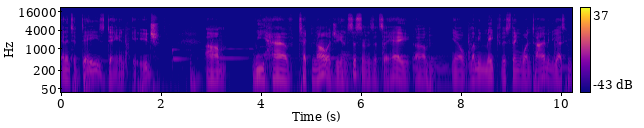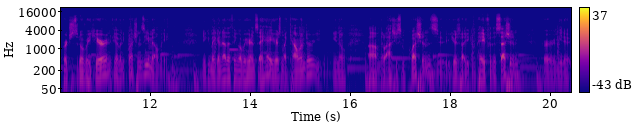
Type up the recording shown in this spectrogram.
And in today's day and age, um, we have technology and systems that say, hey, um, you know, let me make this thing one time and you guys can purchase it over here. And if you have any questions, email me. You can make another thing over here and say, hey, here's my calendar. You, you know, um, it'll ask you some questions. Here's how you can pay for the session for me to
